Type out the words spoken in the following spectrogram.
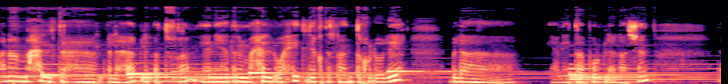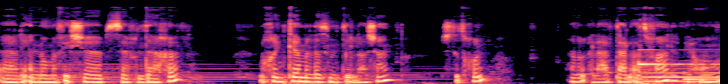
هنا محل تاع الألعاب للأطفال يعني هذا المحل الوحيد اللي قدرنا ندخلوا ليه بلا يعني طابور بلا لاشين. آه لأنه ما فيش بزاف الداخل. الأخرين كامل لازم دير لاشين باش تدخل. هذو الألعاب تاع الأطفال يبيعوهم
